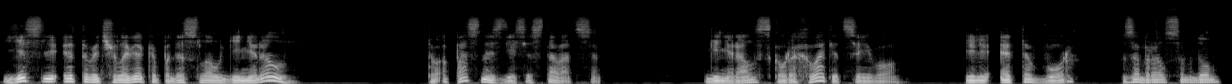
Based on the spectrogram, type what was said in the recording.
Если этого человека подослал генерал, то опасно здесь оставаться. Генерал скоро хватится его. Или это вор забрался в дом?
